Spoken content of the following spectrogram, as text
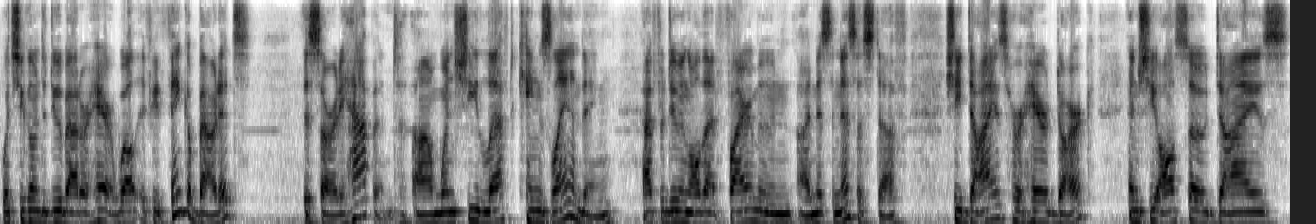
What's she going to do about her hair? Well, if you think about it, this already happened. Um, when she left King's Landing after doing all that Fire Moon uh, Nissa Nissa stuff, she dyes her hair dark, and she also dyes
